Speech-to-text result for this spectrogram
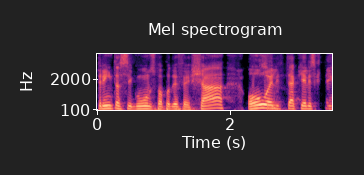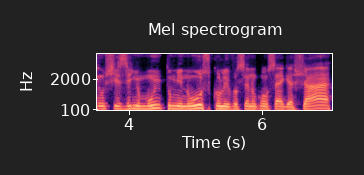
30 segundos para poder fechar, ou Sim. ele tem aqueles que tem um xizinho muito minúsculo e você não consegue achar,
